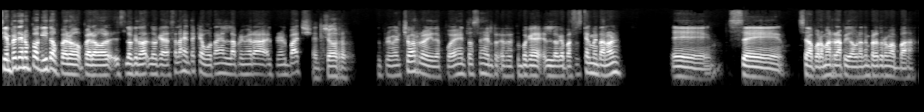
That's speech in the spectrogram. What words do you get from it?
Siempre tiene un poquito, pero, pero lo, que, lo que hace la gente es que votan en la primera, el primer batch. El chorro. El primer chorro y después entonces el, resto, porque lo que pasa es que el metanol eh, se, se evapora más rápido a una temperatura más baja.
